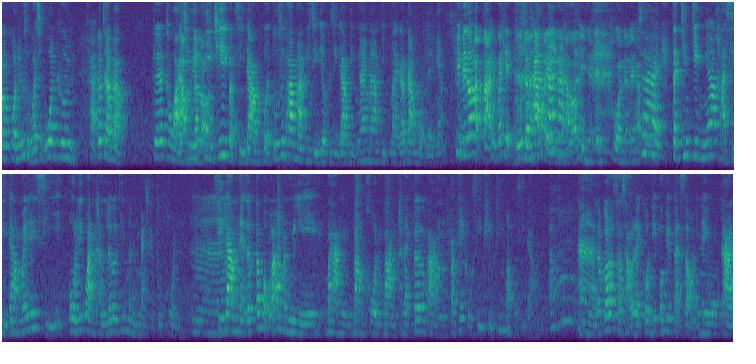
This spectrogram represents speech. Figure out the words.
บางคนที่รู้สึกว่าฉันอ้วนขึ้นค่ะก็จะแบบ ก็ถวายดำชีวิตตลอดพีชีพกับสีดำเปิดตู้เสื้อผ้ามามีสีเดียวคือสีดำหยิบง่ายมากหยิบมาก็ดำหมดอะไรเงี้ยพิมพ์ไม่ต้องหลับตาพิมพ์ก็เห็นตู้เสื้อผ้าตัวเองนะคะว่าพิมพ์เนี่ยเป็นโทนนั้นเลยค่ะใช่ แต่จริงๆเนี่ยค่ะสีดำไม่ได้สี only one color ที่มันแมทช์กับทุกคนอืมสีดำเนี่ยจะต้องบอกว่ามันมีบางบางคนบางคาแรคเตอร์บางประเภทของสีผิวที่เหมาะกับสีดำอ๋ออ่าแล้วก็สาวๆหลายคนที่ก็มีโอกาสสอนในวงการ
